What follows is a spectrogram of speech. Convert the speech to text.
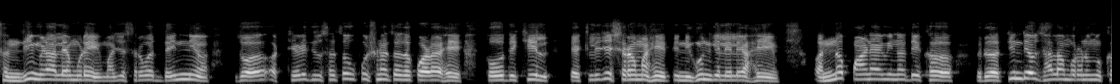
संधी मिळाल्यामुळे माझे सर्व दैन्य जो अठ्ठेचाळीस दिवसाचा उपोषणाचा जो काळ आहे तो देखील त्यातले जे श्रम आहे ते निघून गेलेले आहे. अन्न पाण्याविना देख रतीन झाला मरणमुख.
